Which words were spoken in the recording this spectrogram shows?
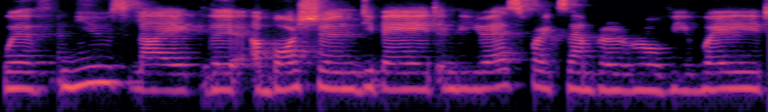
with news like the abortion debate in the US, for example, Roe v. Wade,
